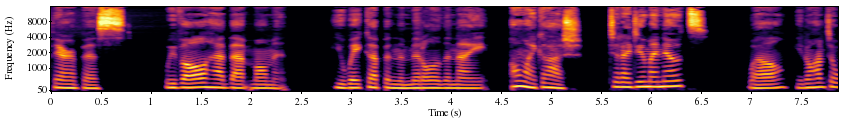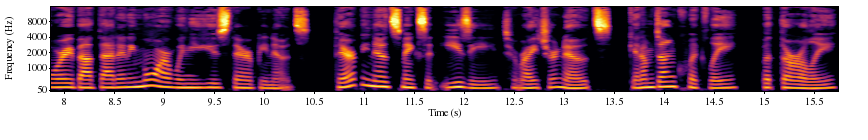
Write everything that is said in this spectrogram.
Therapists, we've all had that moment. You wake up in the middle of the night. Oh my gosh, did I do my notes? Well, you don't have to worry about that anymore when you use Therapy Notes. Therapy Notes makes it easy to write your notes, get them done quickly, but thoroughly.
